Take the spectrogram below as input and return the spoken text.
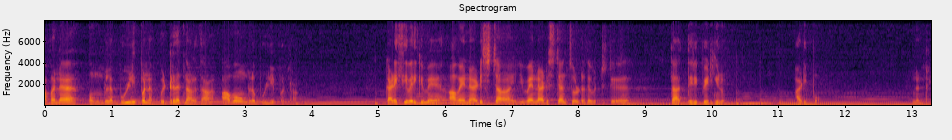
அவனை உங்களை புள்ளி பண்ண விடுறதுனால தான் அவன் உங்களை புள்ளி பண்ணுறான் கடைசி வரைக்குமே அவன் என்னை அடிச்சிட்டான் இவன் என்னை அடிச்சிட்டான்னு சொல்கிறத விட்டுட்டு தா திருப்பி அடிக்கணும். அடிப்போம். நன்றி.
